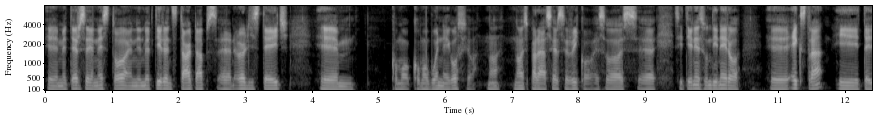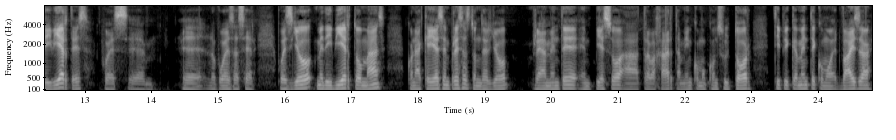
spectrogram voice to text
eh, meterse en esto, en invertir en startups en early stage em, como, como buen negocio, ¿no? No es para hacerse rico, eso es, si tienes un dinero extra y te diviertes, pues em, lo puedes hacer. Pues yo me divierto más con aquellas empresas donde yo realmente empiezo a trabajar también como consultor, típicamente como advisor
